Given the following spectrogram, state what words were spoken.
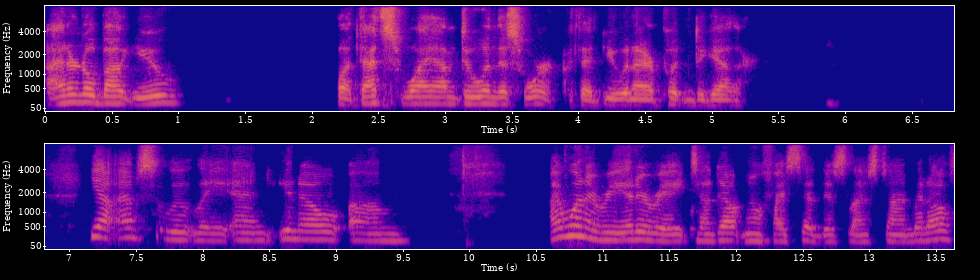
I don't know about you, but that's why I'm doing this work that you and I are putting together. Yeah, absolutely. And, you know, um, I want to reiterate, I don't know if I said this last time, but I'll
